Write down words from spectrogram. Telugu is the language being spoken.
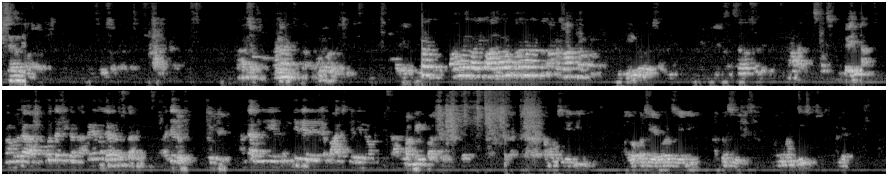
సెలవు పదమూడవ తారీఖు ఆదివారం పదకొండు గంటలకు అక్కడ స్వామి మామూలుగా ఫోర్ థర్టీ కన్నా అక్కడేమో లెవెన్ చూస్తారు అదే రోజు అంటే అది ఇంటీరియర్ ఏరియా ఫారెస్ట్ ఏరియా కాబట్టి Khammam CID local CID rural అర్థం మనం మనం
